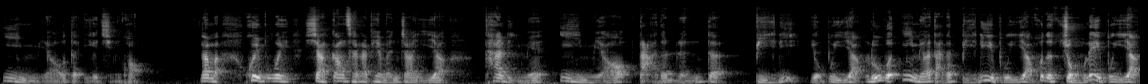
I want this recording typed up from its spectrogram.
疫苗的一个情况。那么会不会像刚才那篇文章一样，它里面疫苗打的人的比例有不一样？如果疫苗打的比例不一样，或者种类不一样，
